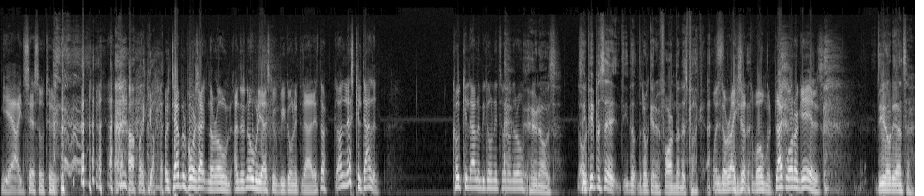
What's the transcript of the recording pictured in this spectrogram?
Yeah, I'd say so too. oh my god! well, Templeport's out on their own, and there's nobody else could be going into that, is there? Unless Kildallan. Could Kildallan be going into it on their own? Who knows? See, people say they don't, they don't get informed on this podcast. Well, they're right at the moment. Blackwater Gaels. Do you know the answer?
